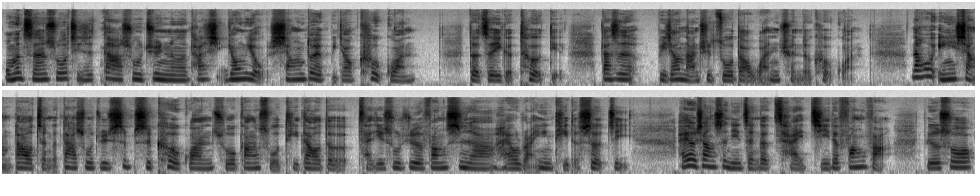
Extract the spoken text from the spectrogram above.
我们只能说，其实大数据呢，它拥有相对比较客观的这一个特点，但是比较难去做到完全的客观。那会影响到整个大数据是不是客观？除了刚刚所提到的采集数据的方式啊，还有软硬体的设计，还有像是你整个采集的方法，比如说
